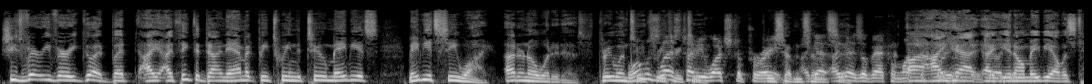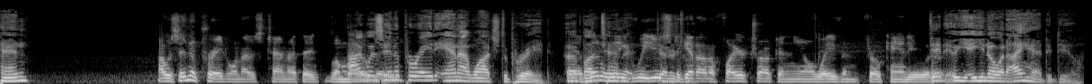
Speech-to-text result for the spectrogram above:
she's very very good. But I, I think the dynamic between the two, maybe it's maybe it's CY. I don't know what it is. Three one two. When was the last time you watched a parade? Three I got- I gotta go back and watch Uh, I had, to uh, you know, maybe I was ten. I was in a parade when I was ten. I think. Memorial I was Day. in a parade and I watched a parade. Yeah, about Little 10 League, we used to get on a fire truck and you know wave and throw candy or whatever. Did you know what I had to do?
